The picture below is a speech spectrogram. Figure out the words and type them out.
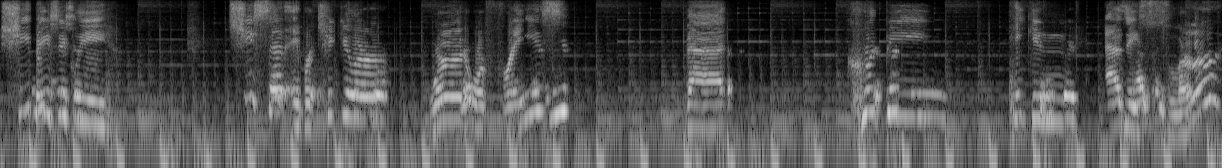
she basically she said a particular word or phrase that could be taken as a slur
